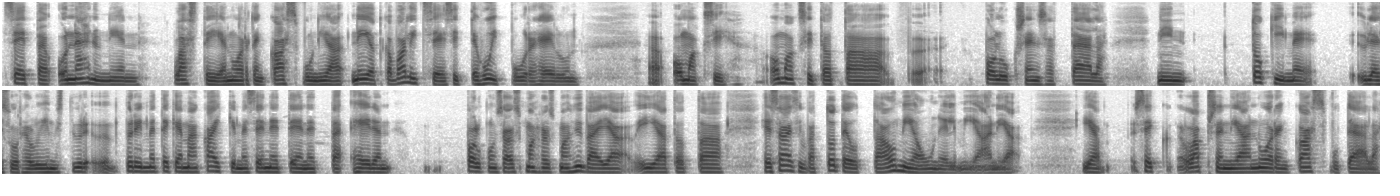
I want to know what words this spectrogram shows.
se, että on nähnyt niin lasten ja nuorten kasvun ja ne, jotka valitsee sitten huippuurheilun omaksi, omaksi tota, poluksensa täällä, niin toki me yleisurheiluihmiset pyrimme tekemään kaikkemme sen eteen, että heidän polkunsa olisi mahdollisimman hyvä ja, ja tota, he saisivat toteuttaa omia unelmiaan ja, ja se lapsen ja nuoren kasvu täällä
